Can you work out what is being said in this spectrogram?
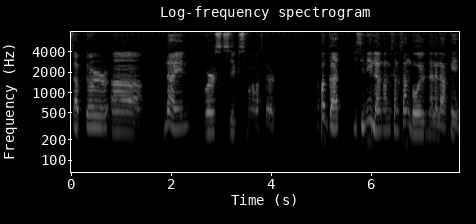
chapter ah, 9, verse 6, mga master. Sapagkat isinilang ang isang sanggol na lalaki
